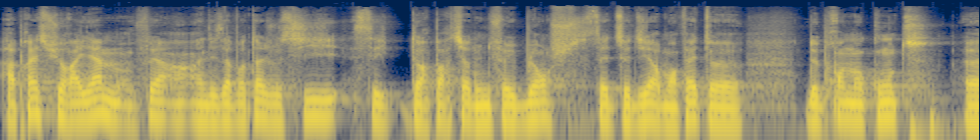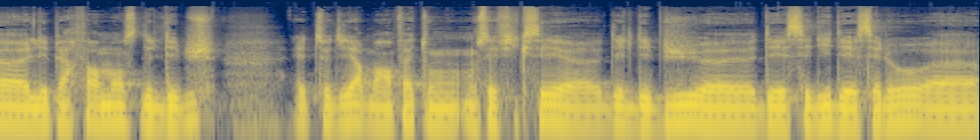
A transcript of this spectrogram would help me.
après sur IAM on fait un, un des avantages aussi c'est de repartir d'une feuille blanche, c'est de se dire bah, en fait euh, de prendre en compte euh, les performances dès le début et de se dire bah en fait on, on s'est fixé euh, dès le début euh, des SLI des SLO euh,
